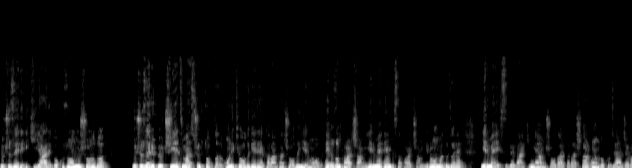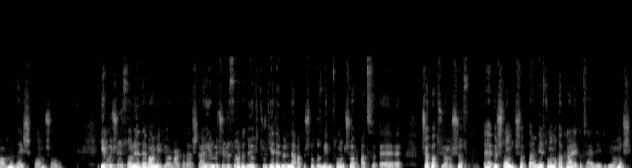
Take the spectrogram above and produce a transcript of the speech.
3 üzeri 2 yani 9 olmuş oldu. 3 üzeri 3 yetmez çünkü topladım. 12 oldu geriye kalan kaç oldu? 20 oldu. En uzun parçam 20, en kısa parçam 1 olmak üzere. 20 eksi 1'den kim gelmiş oldu arkadaşlar? 19 yani cevabımız D şıkkı olmuş oldu. 23. soruya devam ediyorum arkadaşlar. 23. soruda diyor ki Türkiye'de günde 69 bin ton çöp, atı, e, çöp atıyormuşuz. E, 3 tonluk çöpten 1 tonluk akaryakıt elde ediliyormuş.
